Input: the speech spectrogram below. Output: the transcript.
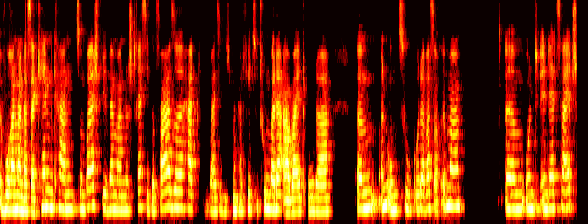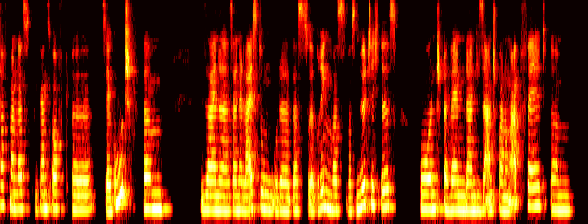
woran man das erkennen kann. Zum Beispiel, wenn man eine stressige Phase hat, weiß ich nicht, man hat viel zu tun bei der Arbeit oder einen Umzug oder was auch immer. Und in der Zeit schafft man das ganz oft äh, sehr gut seine, seine Leistung oder das zu erbringen, was, was nötig ist. Und wenn dann diese Anspannung abfällt, ähm,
